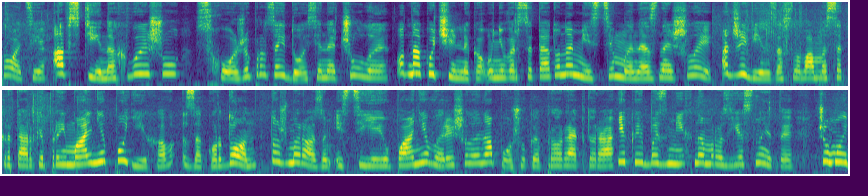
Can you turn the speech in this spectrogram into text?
році. А в стінах вишу, схоже, про це й досі не чули. Однак очільника університету на місці ми не знайшли, адже він, за словами секретарки приймальні, поїхав за кордон. Тож ми разом із цією пані вирішили на пошуки проректора, який би зміг нам роз'яснити, чому й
